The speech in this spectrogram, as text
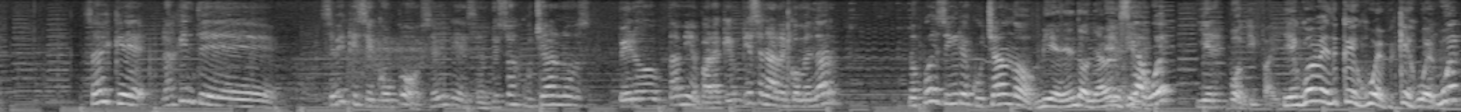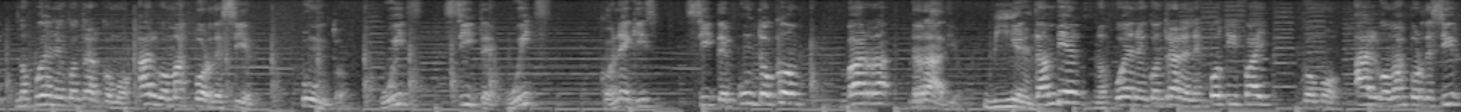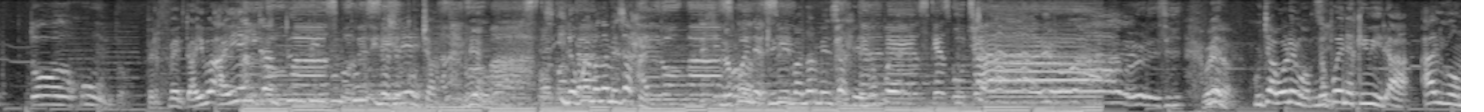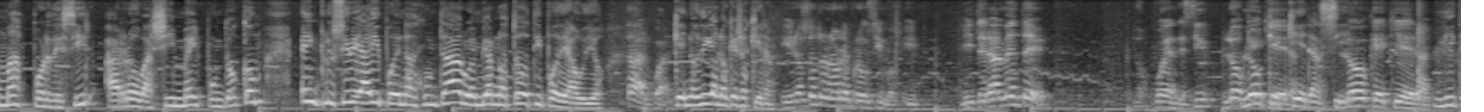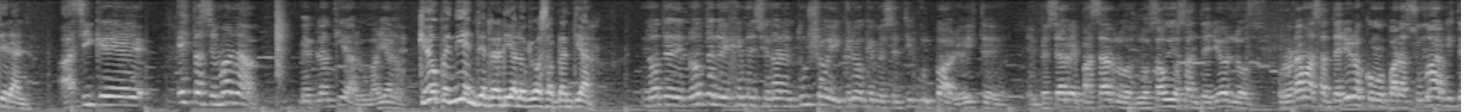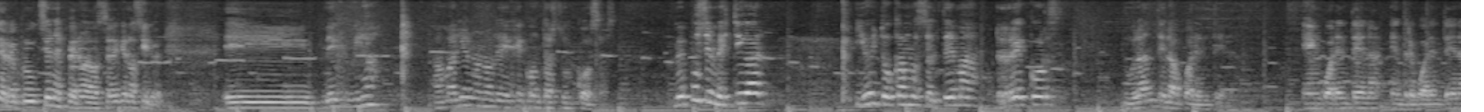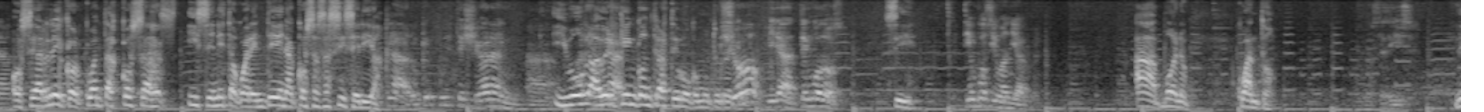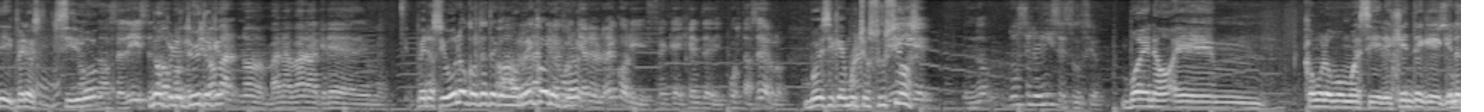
¿sabes que La gente se ve que se copó, se ve que se empezó a escucharnos, pero también para que empiecen a recomendar, nos pueden seguir escuchando bien, ¿en dónde? A ver, en web y en Spotify. ¿Y en web qué es web? ¿Qué es web? En web nos pueden encontrar como algo más por decir. Punto. Wits, cite, wits, con X, cite.com barra radio. Bien. También nos pueden encontrar en Spotify como algo más por decir todo junto. Perfecto, ahí, va, ahí entran pum, y nos escuchan. Bien. Y nos pueden mandar mensajes. Nos pueden escribir mandar mensajes. Nos pueden. Tienes que escuchar. Bien, Bueno. escuchá, volvemos. Nos pueden escribir a algo más por decir arroba gmail.com e inclusive ahí pueden adjuntar o enviarnos todo tipo de audio. Tal cual. Que nos digan lo que ellos quieran. Y nosotros lo reproducimos. Y literalmente nos pueden decir lo que Lo que quieran. quieran, sí. Lo que quieran. Literal. Así que esta semana me planteé algo, Mariano. Quedó pendiente en realidad lo que vas a plantear. No te, no te lo dejé mencionar el tuyo y creo que me sentí culpable, ¿viste? Empecé a repasar los, los audios anteriores, los programas anteriores como para sumar, ¿viste? Reproducciones, pero no, se ve que no sirve. Y me dije, mirá, a Mariano no le dejé contar sus cosas. Me puse a investigar y hoy tocamos el tema récords durante la cuarentena. En cuarentena, entre cuarentena. O sea, récord, cuántas cosas hice en esta cuarentena, cosas así sería. Claro, ¿qué pudiste llegar a... a- Y vos, a ver? ¿qué encontraste vos como tu récord? Yo, mirá, tengo dos. Sí. Tiempos y bandearme. Ah, bueno, ¿cuánto? No se dice. Sí, pero si vos... No se dice. No, No, pero tuviste si que... no, van, no, van a, van a querer. Pero si vos lo contaste como no, récord, voltear el récord y sé que hay gente dispuesta a hacerlo. ¿vos decís que hay muchos sucios? Sí, no, no se le dice sucio. Bueno, eh, ¿cómo lo podemos decir? Hay gente que, que no...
